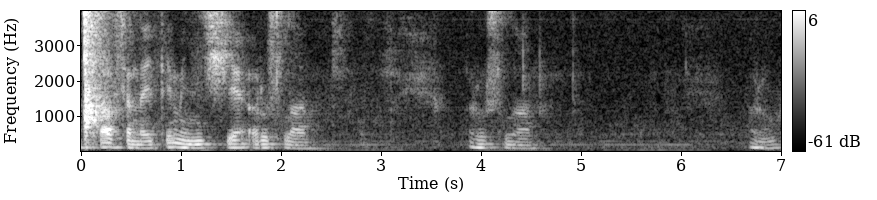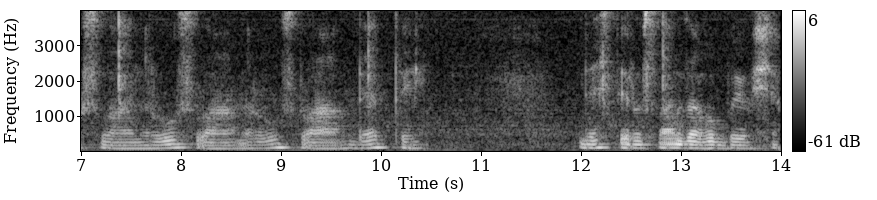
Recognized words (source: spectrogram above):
Остався знайти мені ще Руслан. Руслан. Руслан, Руслан, Руслан, де ти? Десь ти, Руслан, загубився.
